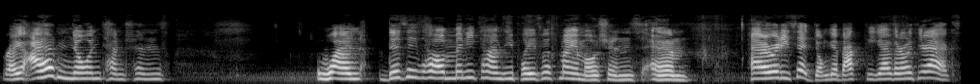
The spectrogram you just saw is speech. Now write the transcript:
right? I have no intentions when this is how many times he plays with my emotions and I already said don't get back together with your ex.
